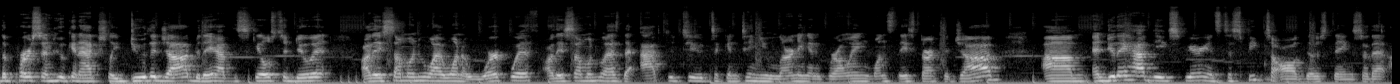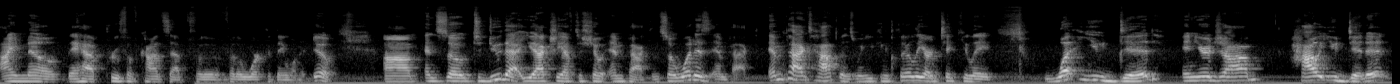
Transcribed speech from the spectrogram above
the person who can actually do the job? Do they have the skills to do it? Are they someone who I want to work with? Are they someone who has the aptitude to continue learning and growing once they start the job? Um, and do they have the experience to speak to all of those things so that I know they have proof of concept for the, for the work that they want to do? Um, and so to do that, you actually have to show impact. And so, what is impact? Impact happens when you can clearly articulate what you did in your job, how you did it,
